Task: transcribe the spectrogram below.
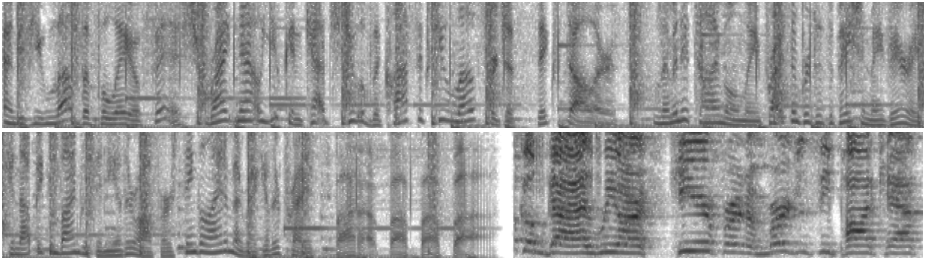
And if you love the Filet-O-Fish, right now you can catch two of the classics you love for just $6. Limited time only. Price and participation may vary. Cannot be combined with any other offer. Single item at regular price. Ba da ba ba ba. Welcome, guys. We are here for an emergency podcast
